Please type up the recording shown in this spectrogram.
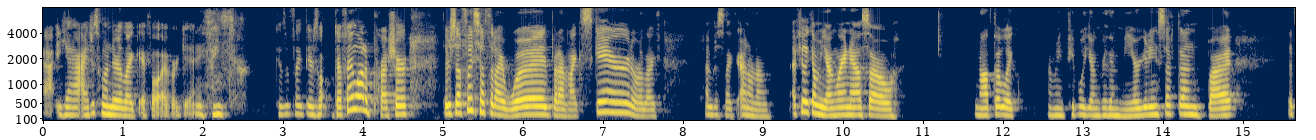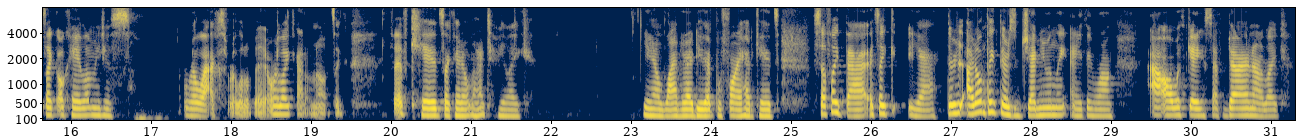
uh, yeah i just wonder like if i'll ever get anything done because it's like there's definitely a lot of pressure. There's definitely stuff that i would but i'm like scared or like i'm just like i don't know. I feel like i'm young right now so not that like i mean people younger than me are getting stuff done but it's like okay let me just relax for a little bit or like i don't know it's like have kids, like I don't want it to be like, you know, why did I do that before I had kids? Stuff like that. It's like, yeah, there's I don't think there's genuinely anything wrong at all with getting stuff done or like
